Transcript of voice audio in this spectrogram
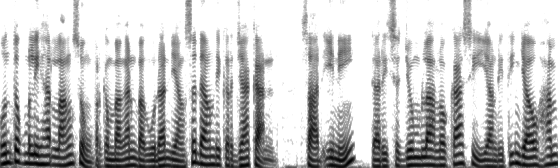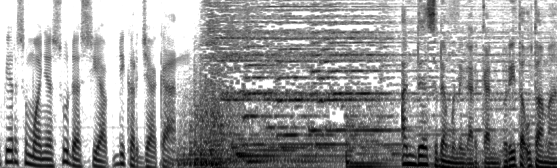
untuk melihat langsung perkembangan bangunan yang sedang dikerjakan – saat ini, dari sejumlah lokasi yang ditinjau hampir semuanya sudah siap dikerjakan. Anda sedang mendengarkan berita utama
